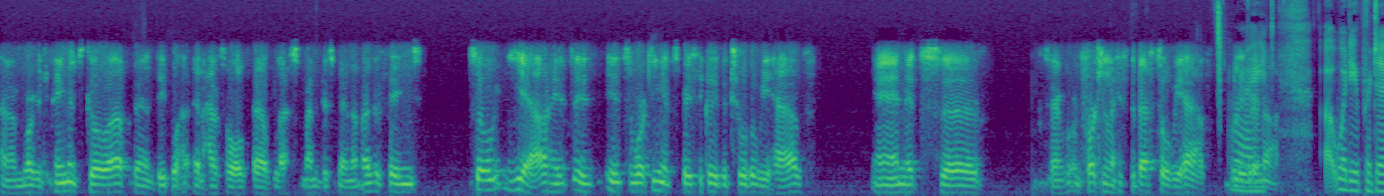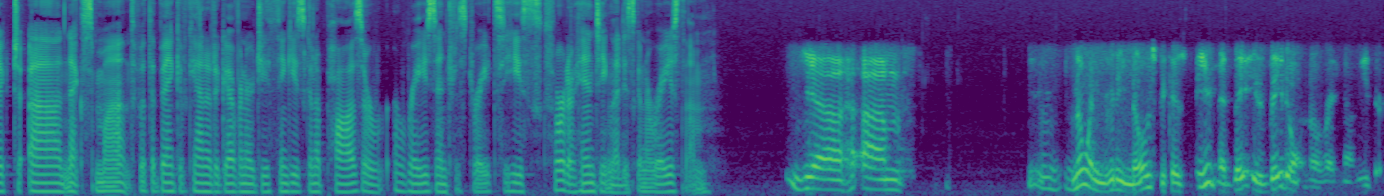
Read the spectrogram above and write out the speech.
uh, mortgage payments go up, and people and households have less money to spend on other things. So yeah, it's it, it's working. It's basically the tool that we have, and it's. Uh, unfortunately, it's the best tool we have. Right. Uh, what do you predict uh, next month with the Bank of Canada governor? Do you think he's going to pause or, or, raise interest rates? He's sort of hinting that he's going to raise them. Yeah. Um, no one really knows because they they don't know right now either.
